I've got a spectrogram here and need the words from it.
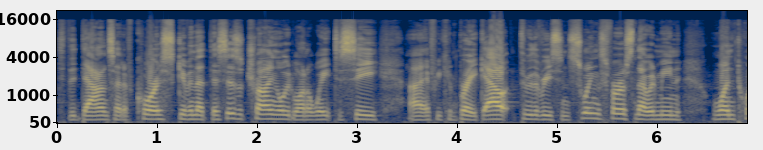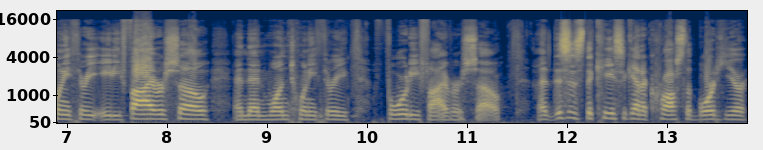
to the downside. Of course, given that this is a triangle, we'd want to wait to see uh, if we can break out through the recent swings first, and that would mean 123.85 or so, and then 123. 45 or so. Uh, this is the case again across the board here.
